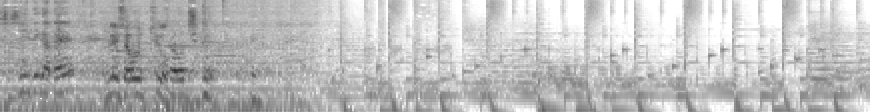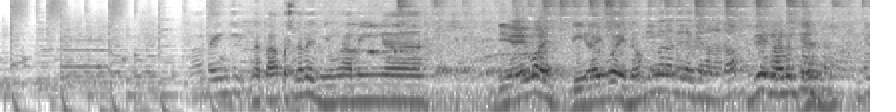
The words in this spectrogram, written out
sa city ka, te? Hindi, sa Ucho. Sa Ocho. Kaingi, natapos na rin yung aming ah, DIY. DIY, no? Hindi mo na nilagyan ng ano? Hindi, lalagyan. Hindi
